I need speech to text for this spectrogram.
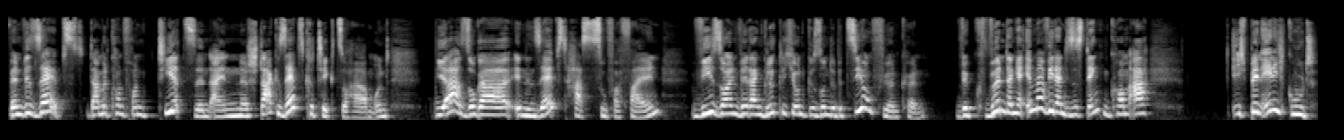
wenn wir selbst damit konfrontiert sind, eine starke Selbstkritik zu haben und ja, sogar in den Selbsthass zu verfallen, wie sollen wir dann glückliche und gesunde Beziehungen führen können? Wir würden dann ja immer wieder in dieses Denken kommen, ah, ich bin eh nicht gut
